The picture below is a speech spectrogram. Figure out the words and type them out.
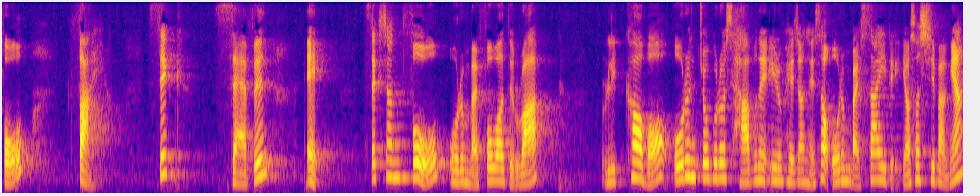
4 5 6 7 8 섹션 4 오른발 포워드 락 리커버 오른쪽으로 4분의 1 회전해서 오른발 사이드 6시 방향.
